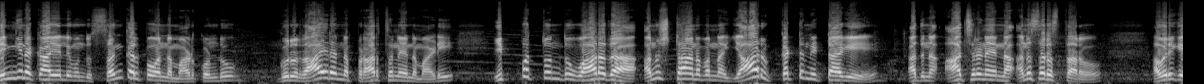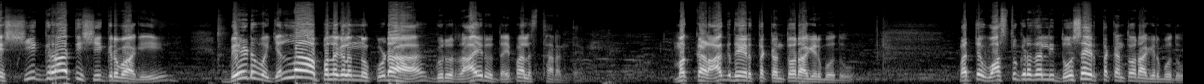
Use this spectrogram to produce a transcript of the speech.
ತೆಂಗಿನಕಾಯಲ್ಲಿ ಒಂದು ಸಂಕಲ್ಪವನ್ನು ಮಾಡಿಕೊಂಡು ಗುರು ರಾಯರನ್ನ ಪ್ರಾರ್ಥನೆಯನ್ನು ಮಾಡಿ ಇಪ್ಪತ್ತೊಂದು ವಾರದ ಅನುಷ್ಠಾನವನ್ನು ಯಾರು ಕಟ್ಟುನಿಟ್ಟಾಗಿ ಅದನ್ನು ಆಚರಣೆಯನ್ನು ಅನುಸರಿಸ್ತಾರೋ ಅವರಿಗೆ ಶೀಘ್ರಾತಿ ಶೀಘ್ರವಾಗಿ ಬೇಡುವ ಎಲ್ಲ ಫಲಗಳನ್ನು ಕೂಡ ಗುರು ರಾಯರು ದಯಪಾಲಿಸ್ತಾರಂತೆ. ಮಕ್ಕಳಾಗದೇ ಇರತಕ್ಕಂಥವ್ರಾಗಿರ್ಬೋದು, ಮತ್ತು ವಾಸ್ತುಗ್ರಹದಲ್ಲಿ ದೋಷ ಇರ್ತಕ್ಕಂಥವ್ರಾಗಿರ್ಬೋದು,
